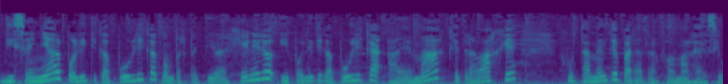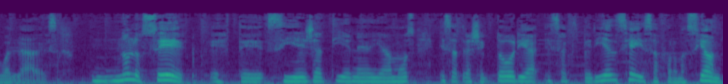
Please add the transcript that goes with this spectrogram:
diseñar política pública con perspectiva de género y política pública además que trabaje justamente para transformar las desigualdades. No lo sé este, si ella tiene, digamos, esa trayectoria, esa experiencia y esa formación.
